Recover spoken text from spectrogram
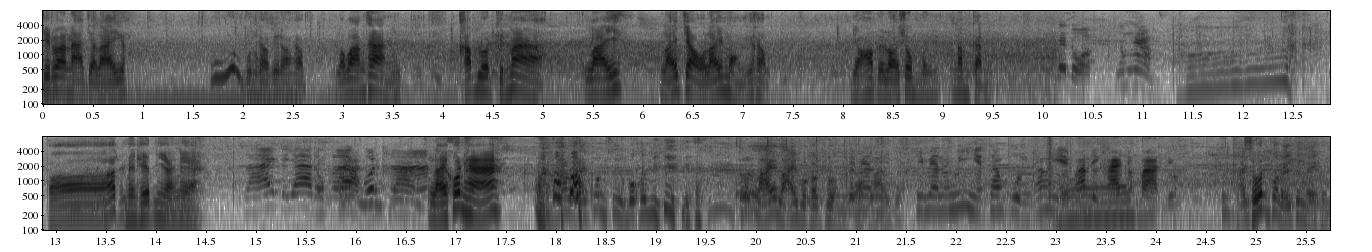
คิดว่าน่าจะหลายอยู่อู้บุญครับพี่น้องครับ ระหว่างทางขับรถขึ้นมาหลายหลายเจ้าหลายหม่องอยู่ครับ เดี๋ยวเราไปรอชมมึงน้ำกันได้ดอกงามป๊าดเมนเฮ็ดอหย่างเนี่ยร้ายกระยาดอกลายค้นหาหลายคนหาหลายคนซื้อบ่ค่อยมี หลายหลายบ่ครับช่วงที่ออแม่กนหลายบ่ที่แม่นมันมีเห็ดทั้งปุ่นทั้งเห็ดพันที่ขายจักบาทอยู่สุด เท่าไหร่จังไหนคุณ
